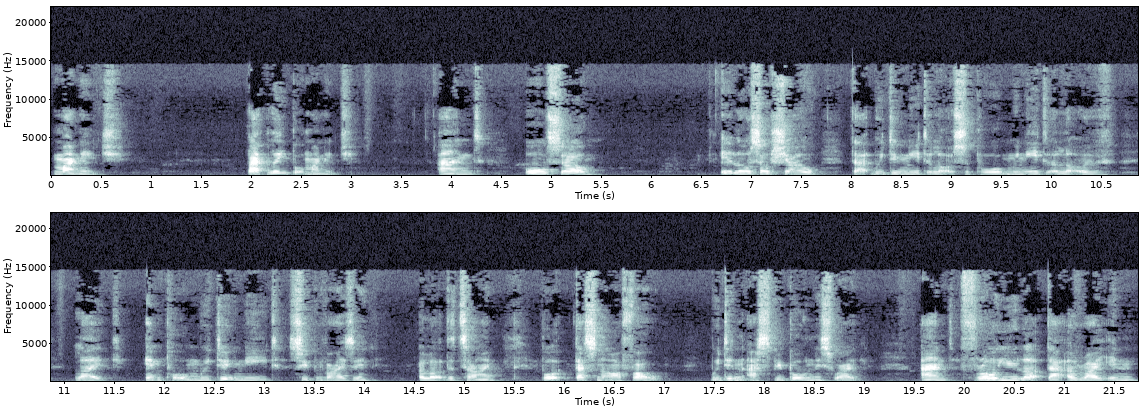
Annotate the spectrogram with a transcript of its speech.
manage badly but manage. And also it'll also show that we do need a lot of support and we need a lot of like input and we do need supervising a lot of the time but that's not our fault. We didn't ask to be born this way. And for all you lot that are writing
